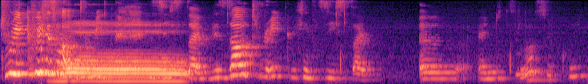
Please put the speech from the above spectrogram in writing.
three queens without Whoa. queen this time. Without three queens this time. Uh, and it's not a queen.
